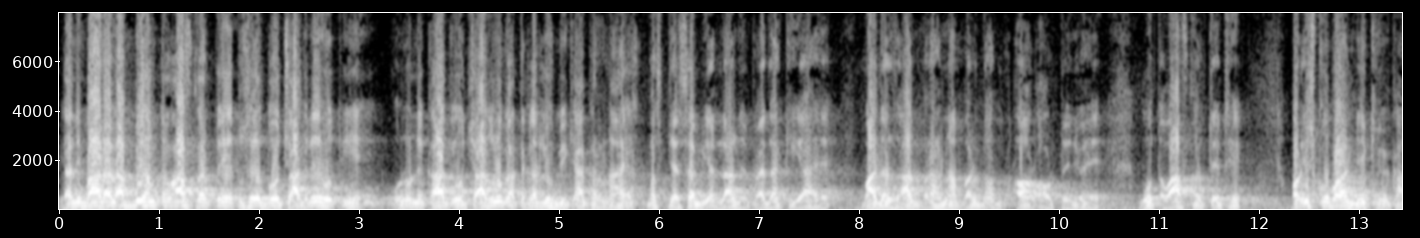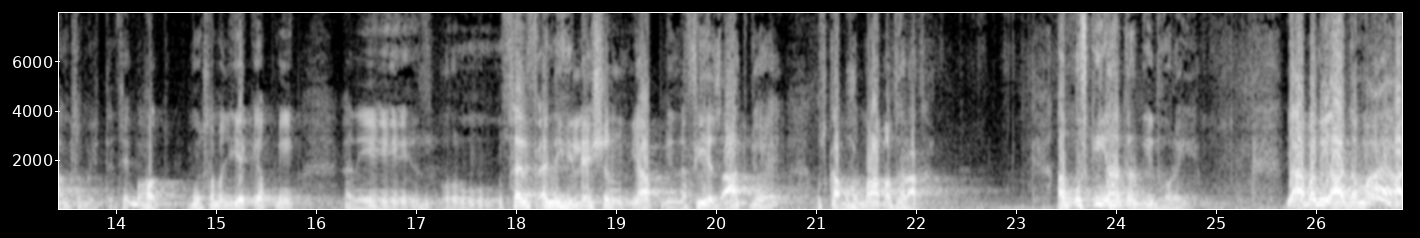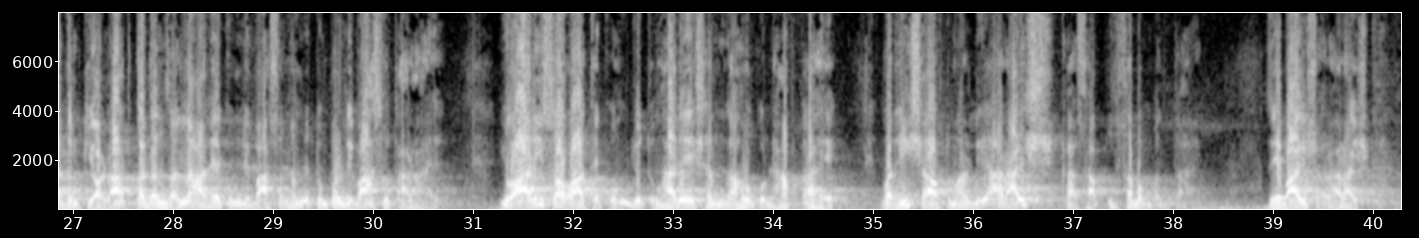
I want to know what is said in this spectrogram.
یعنی بہرحال اب بھی ہم طواف کرتے ہیں تو صرف دو چادریں ہوتی ہیں۔ انہوں نے کہا کہ وہ چادروں کا تکلف بھی کیا کرنا ہے، بس جیسا بھی اللہ نے پیدا کیا ہے، مادر ذات برہنہ، مرد اور اور عورتیں جو ہیں، وہ طواف کرتے تھے اور اس کو بڑا نیکی کا کام سمجھتے تھے۔ بہت یوں سمجھیے کہ اپنی یعنی سیلف اینیہیلیشن یا اپنی نفی ذات جو ہے، اس کا بہت بڑا مظہرہ تھا۔ اب اس کی یہاں تردید ہو رہی ہے۔ یا بنی آدم، آئے آدم کی اولاد، قد انزلنا علیکم لباسن ہم نے تم پر لباس اتارا ہے۔ یو آری سو آتکم جو تمہارے شرمگاہوں کو ڈھانپتا ہے، وہ ریشہ اور تمہارے لیے آرائش کا سبب بنتا ہے۔ زیبائش اور آرائش کا۔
